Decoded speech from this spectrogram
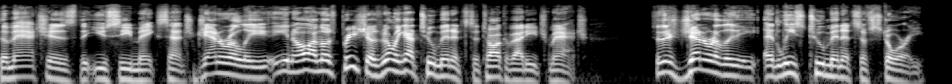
the matches that you see make sense. Generally, you know, on those pre-shows, we only got two minutes to talk about each match. So there's generally at least two minutes of story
